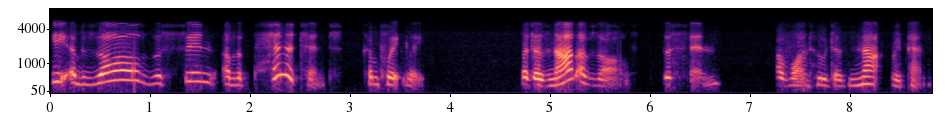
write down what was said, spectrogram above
he absolves the sin of the penitent completely, but does not absolve the sin of one who does not repent.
